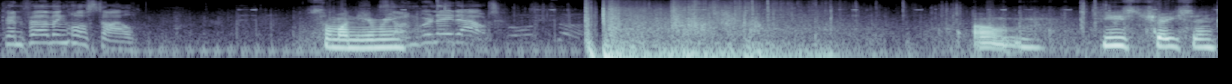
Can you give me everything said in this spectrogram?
Confirming hostile. Someone near me. Stun grenade out. Um, he's chasing.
